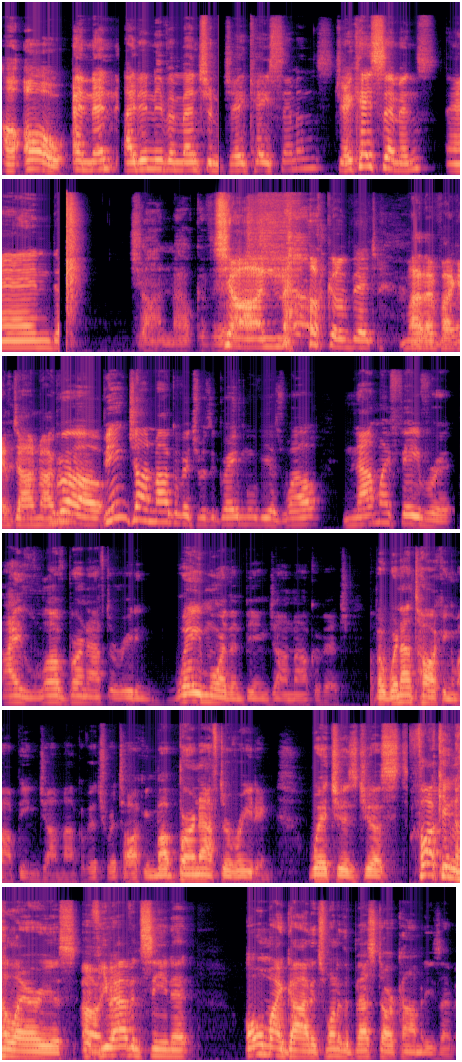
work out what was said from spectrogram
Uh, oh, and then I didn't even mention J.K. Simmons J.K. Simmons and John Malkovich. John Malkovich. motherfucking John Malkovich. Bro. being John Malkovich was a great movie as well. Not my favorite. I love Burn After Reading way more than being John Malkovich. But we're not talking about being John Malkovich. We're talking about Burn After Reading, which is just fucking hilarious. Oh, if you yeah. haven't seen it, oh my god, it's one of the best dark comedies I've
